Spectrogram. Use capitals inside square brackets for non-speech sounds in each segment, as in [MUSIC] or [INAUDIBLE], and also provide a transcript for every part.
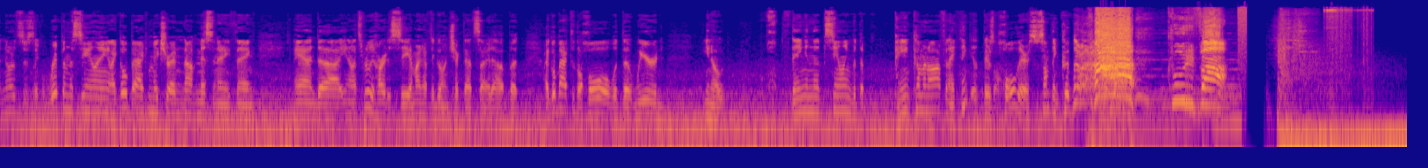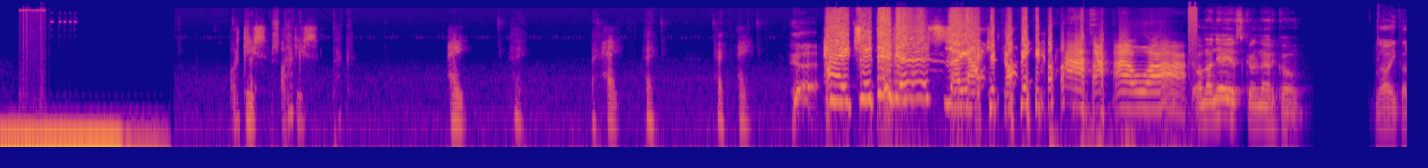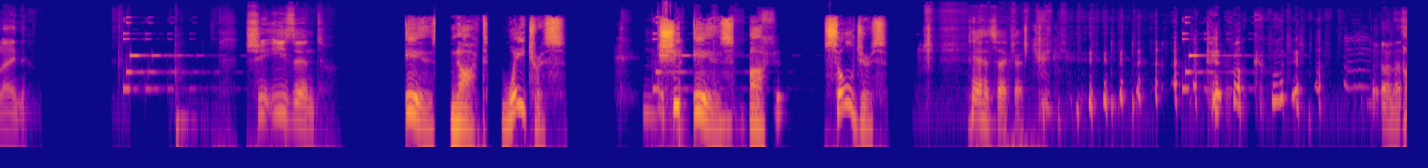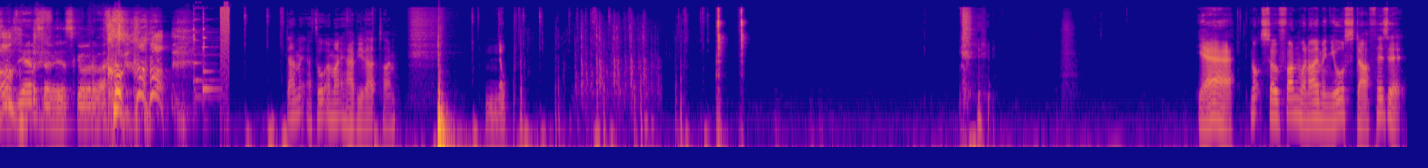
I notice there's like a rip in the ceiling, and I go back and make sure I'm not missing anything. And uh, you know, it's really hard to see. I might have to go and check that side out. But I go back to the hole with the weird, you know, thing in the ceiling with the paint coming off, and I think there's a hole there, so something could. [LAUGHS] Ah! Kurwa! Ortiz, Sz- tak, Ortiz, Tak. hej, Hej, hej, hej, hej. hej. Hej, czy ty wiesz, że ja się człowieku? Ała! Ona nie jest kelnerką. No i kolejny. She isn't. is not waitress. She is a soldiers. Nie, czekaj. O kurwa. Ona soldziersem jest, kurwa. [LAUGHS] Damn it, I thought I might have you that time. Nope. [LAUGHS] Yeah, not so fun when I'm in your stuff, is it?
